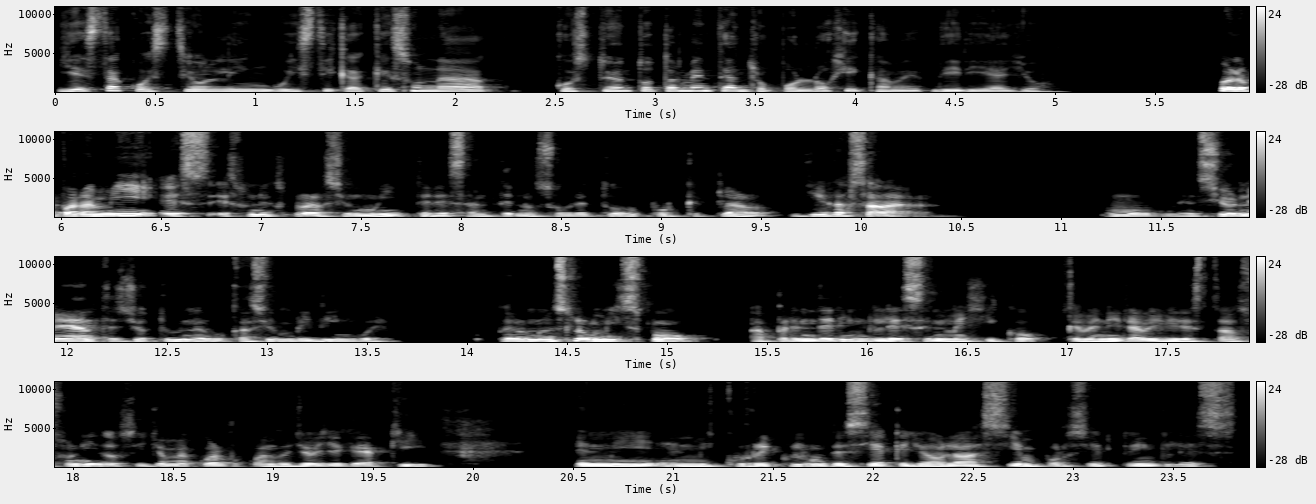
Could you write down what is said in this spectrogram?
y esta cuestión lingüística, que es una cuestión totalmente antropológica, diría yo. Bueno, para mí es, es una exploración muy interesante, ¿no? Sobre todo porque, claro, llegas a, como mencioné antes, yo tuve una educación bilingüe, pero no es lo mismo aprender inglés en México que venir a vivir a Estados Unidos. Y yo me acuerdo cuando yo llegué aquí, en mi, en mi currículum decía que yo hablaba 100% inglés.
